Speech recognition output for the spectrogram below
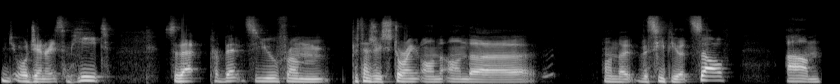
will generate some heat. So that prevents you from potentially storing on on the on the, the CPU itself. Um,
